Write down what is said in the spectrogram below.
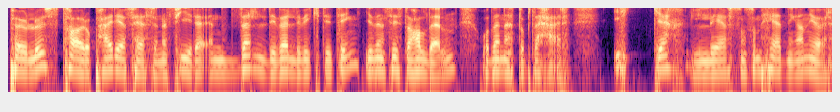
Paulus tar opp her i Efeserne 4 en veldig veldig viktig ting i den siste halvdelen, og det er nettopp det her. Ikke lev sånn som hedningene gjør,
